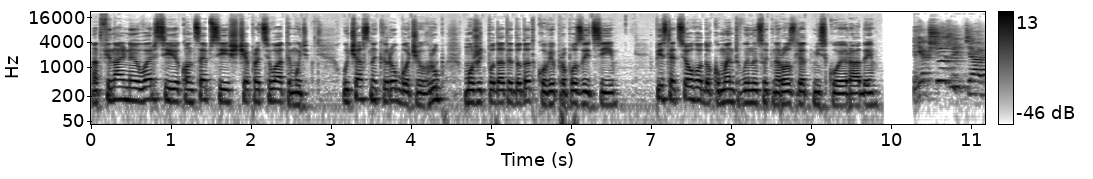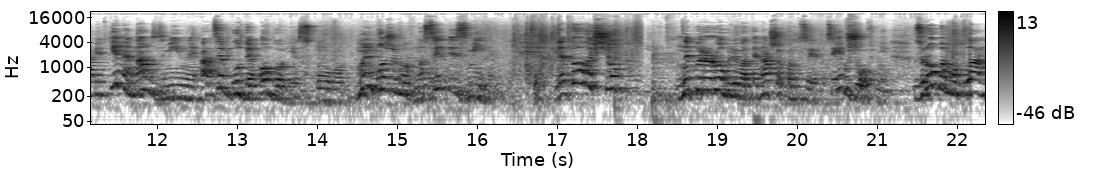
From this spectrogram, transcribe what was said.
Над фінальною версією концепції ще працюватимуть. Учасники робочих груп можуть подати додаткові пропозиції. Після цього документ винесуть на розгляд міської ради. Якщо життя підкине нам зміни, а це буде обов'язково, ми можемо вносити зміни. Для того, щоб не перероблювати нашу концепцію, в жовтні зробимо план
